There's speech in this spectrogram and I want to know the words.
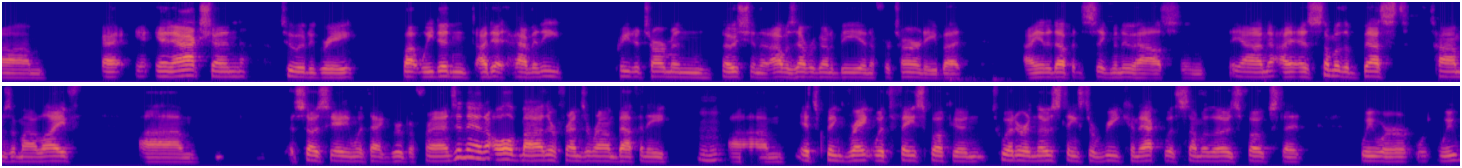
um, in action to a degree, but we didn't, I didn't have any predetermined notion that I was ever going to be in a fraternity, but I ended up at Sigma Nu House. And yeah, and I, as some of the best times of my life, um, associating with that group of friends, and then all of my other friends around Bethany. Mm-hmm. Um, it's been great with Facebook and Twitter and those things to reconnect with some of those folks that we were we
